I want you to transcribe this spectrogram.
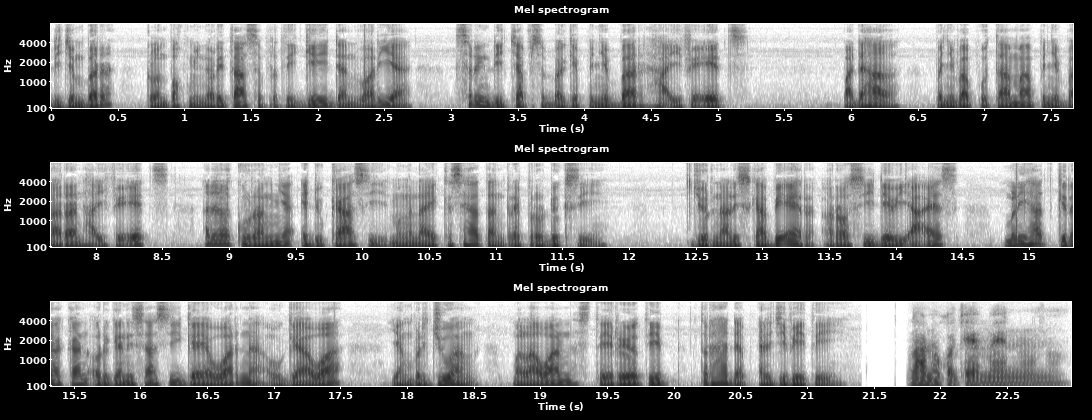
Di Jember, kelompok minoritas seperti gay dan waria sering dicap sebagai penyebar HIV/AIDS. Padahal, penyebab utama penyebaran HIV/AIDS adalah kurangnya edukasi mengenai kesehatan reproduksi. Jurnalis KBR Rosi Dewi AS melihat gerakan organisasi Gaya Warna Ogawa yang berjuang melawan stereotip terhadap LGBT. Lano kok cemen ngono.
